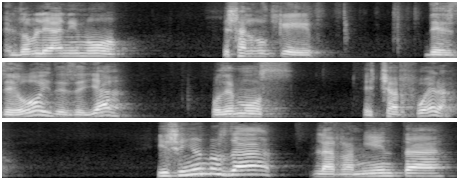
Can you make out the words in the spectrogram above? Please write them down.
El doble ánimo es algo que desde hoy, desde ya, podemos echar fuera. Y el Señor nos da la herramienta,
